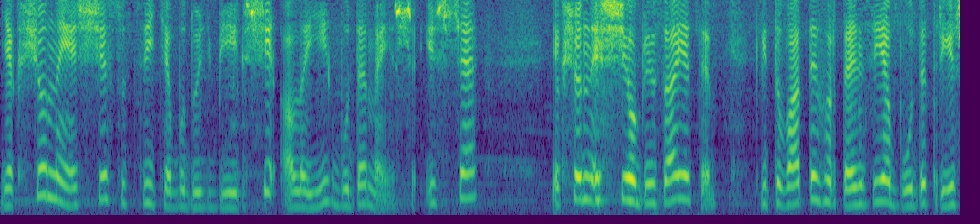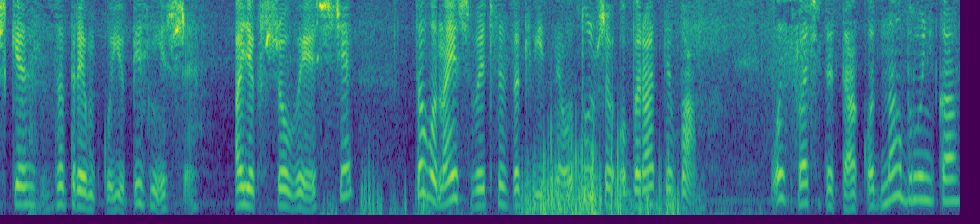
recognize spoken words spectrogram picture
Якщо нижче, суцвіття будуть більші, але їх буде менше. І ще, якщо нижче обрізаєте, квітувати гортензія буде трішки з затримкою пізніше. А якщо вище, то вона і швидше заквітне. Отут вже обирати вам. Ось, бачите, так, одна брунька,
